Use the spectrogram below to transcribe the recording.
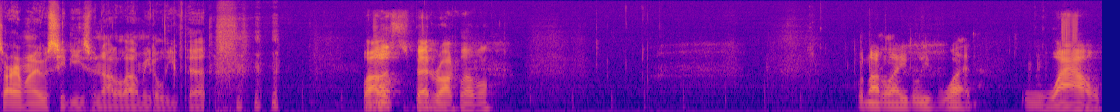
Sorry, my OCDs would not allow me to leave that. Wow, Well- this is bedrock level. Will not allow you to leave what? Wow.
